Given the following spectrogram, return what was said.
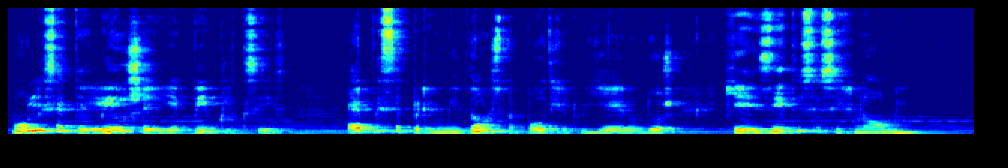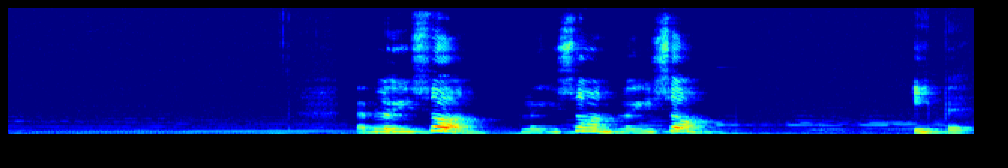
Μόλις ετελείωσε η επίπληξη, έπεσε πριμιδόν στα πόδια του γέροντος και ζήτησε συγνώμη. «Ευλογησόν, ευλογησόν, ευλογησόν», είπε,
